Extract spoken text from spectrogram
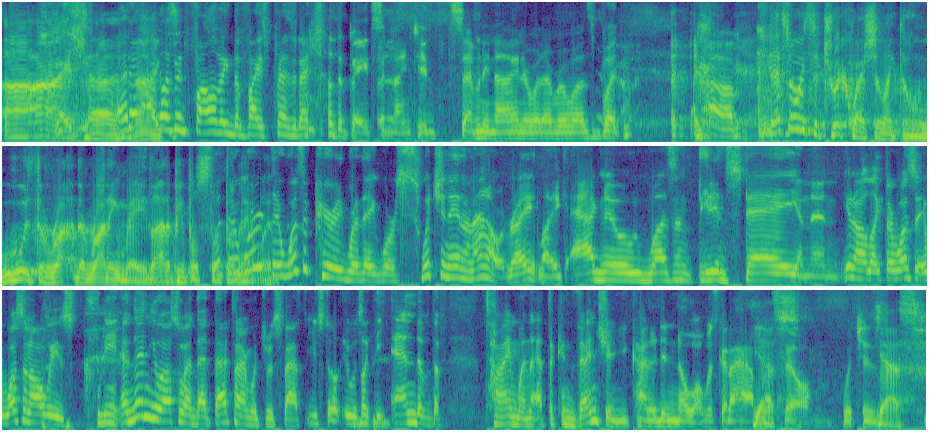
uh, all right. Uh, I, I wasn't following the vice presidential debates in 1979 or whatever it was, but um, That's always the trick question. Like, the, who was the the running mate? A lot of people slip. But there were one. there was a period where they were switching in and out, right? Like Agnew wasn't, he didn't stay, and then you know, like there was, it wasn't always clean. And then you also had that that time, which was fast. You still, it was like the end of the time when at the convention you kind of didn't know what was going to happen. Yes. Still which is yes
